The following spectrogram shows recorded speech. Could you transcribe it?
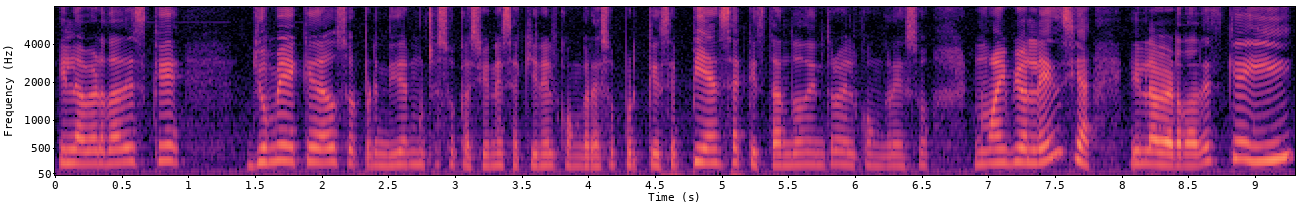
y la verdad es que yo me he quedado sorprendida en muchas ocasiones aquí en el Congreso porque se piensa que estando dentro del Congreso no hay violencia y la verdad es que ahí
